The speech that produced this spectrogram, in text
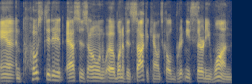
and posted it as his own uh, one of his stock accounts called Brittany 31,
